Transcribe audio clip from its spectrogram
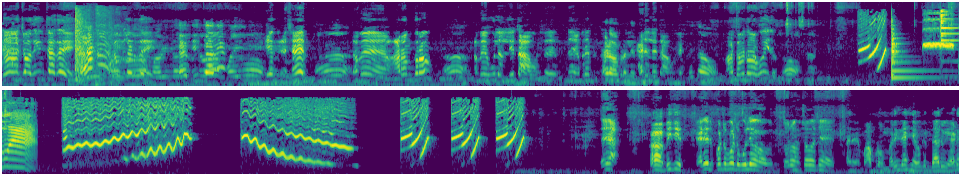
ના ચો કમ્પ્લીટ સાહેબ એક સાહેબ તમે આરામ કરો. હા. અમે ઓલા લેતા આવો હેડો આપણે લે હેડે લેતા આવો લેતા આવો. હા તમે તમારે હા. દયા હા બીજી. હેડે ફટોફટ ફોટો બોલ્યો તોરો છો છે. અરે બાપડો મરી જશે વગર દારૂ હેડે.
